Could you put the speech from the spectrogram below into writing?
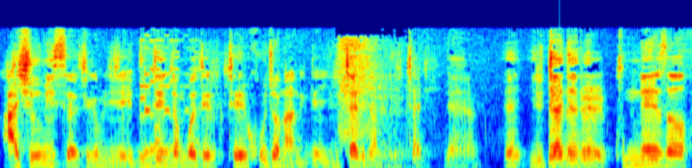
아쉬움이 있어요. 지금 이제 문재인 정부가 제일, 제일 고전하는 게 일자리잖아요, 일자리. 네. 예? 일자리를 네네네. 국내에서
